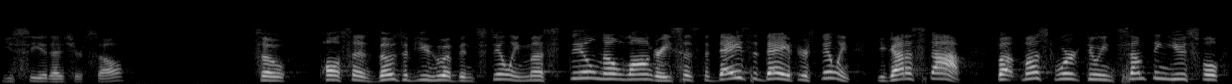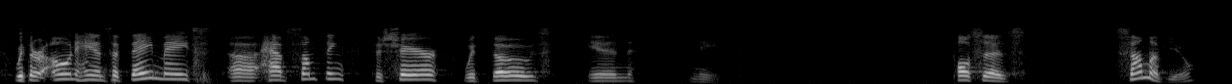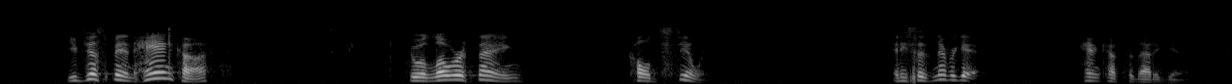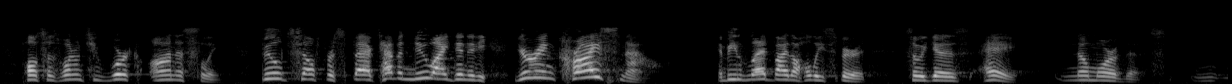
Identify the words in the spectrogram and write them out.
you see it as yourself? So, Paul says, those of you who have been stealing must steal no longer. He says, today's the day. If you're stealing, you got to stop. But must work doing something useful with their own hands that they may uh, have something to share with those in need. Paul says, some of you, you've just been handcuffed to a lower thing called stealing. And he says, never get handcuffed to that again. Paul says, why don't you work honestly? Build self respect. Have a new identity. You're in Christ now. And be led by the Holy Spirit. So he goes, hey, no more of this.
